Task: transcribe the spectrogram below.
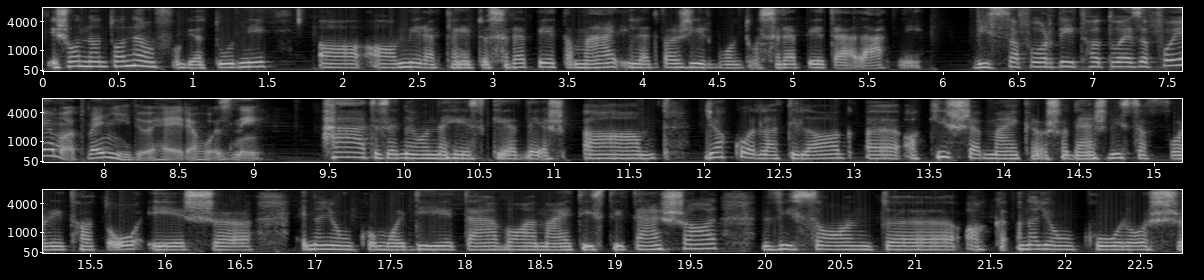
és onnantól nem fogja tudni a, a méregtelenítő szerepét, a máj, illetve a zsírbontó szerepét ellátni. Visszafordítható ez a folyamat? Mennyi idő helyrehozni? Hát ez egy nagyon nehéz kérdés. A, gyakorlatilag a kisebb májkrosodás visszafordítható, és egy nagyon komoly diétával, májtisztítással, viszont a nagyon kóros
